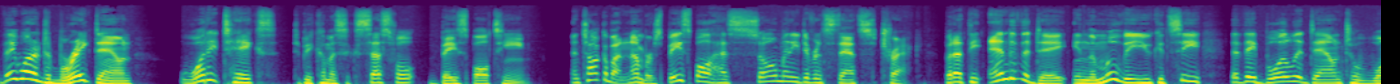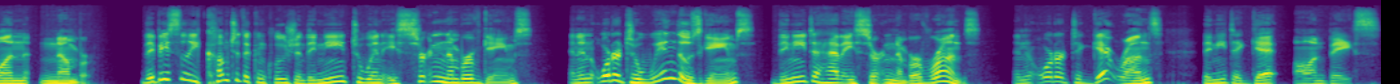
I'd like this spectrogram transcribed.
they wanted to break down what it takes to become a successful baseball team. And talk about numbers. Baseball has so many different stats to track. But at the end of the day, in the movie, you could see that they boil it down to one number they basically come to the conclusion they need to win a certain number of games, and in order to win those games, they need to have a certain number of runs. And in order to get runs, they need to get on base.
